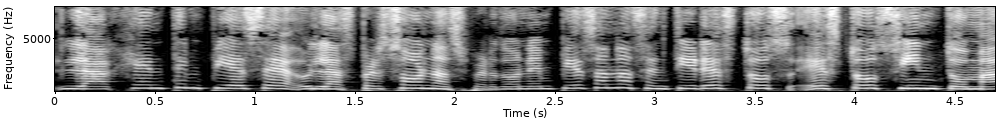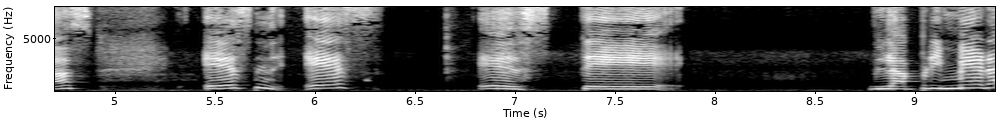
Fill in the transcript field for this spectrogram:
la gente empieza, las personas, perdón, empiezan a sentir estos, estos síntomas, es, es este la primera,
